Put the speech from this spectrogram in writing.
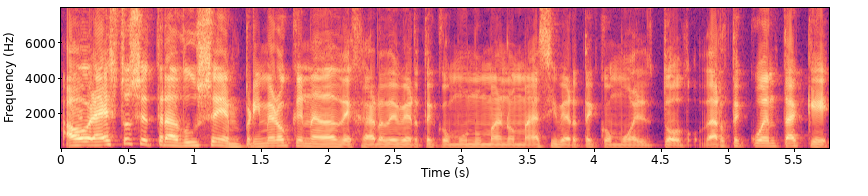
Ahora, esto se traduce en primero que nada dejar de verte como un humano más y verte como el todo, darte cuenta que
